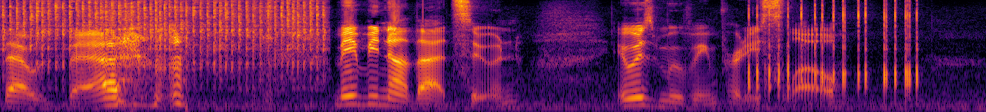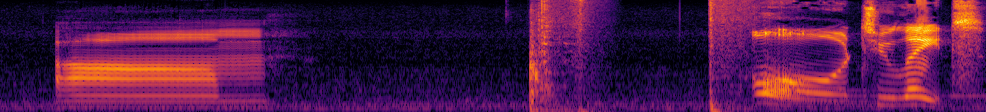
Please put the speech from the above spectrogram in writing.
That was bad. Maybe not that soon. It was moving pretty slow. Um Oh, too late.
